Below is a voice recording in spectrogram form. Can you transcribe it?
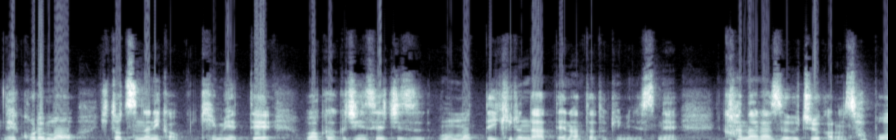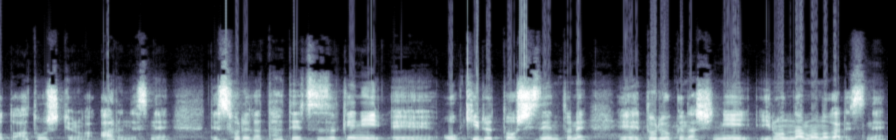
で、これも一つ何かを決めて、ワクワク人生地図を持って生きるんだってなった時にですね、必ず宇宙からのサポート、後押しっていうのがあるんですね。で、それが立て続けに、えー、起きると自然とね、えー、努力なしにいろんなものがですね、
